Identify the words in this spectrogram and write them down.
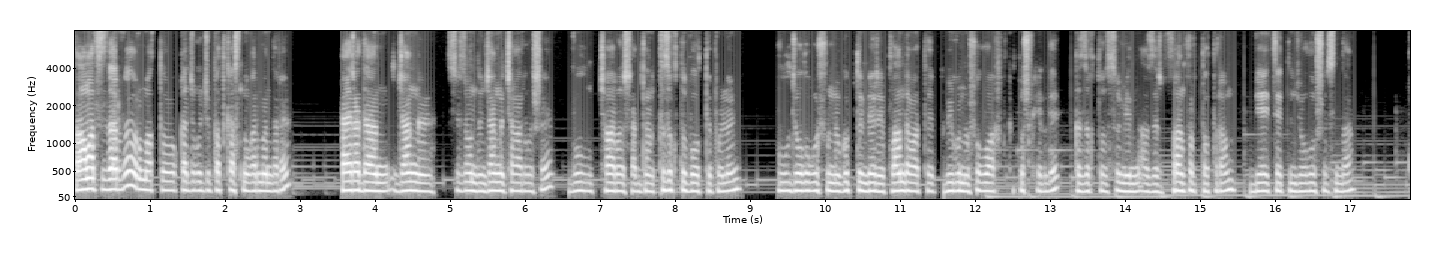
саламатсыздарбы урматтуу кажы кужу подкасттын угармандары? Кайрадан жаңы сезондун жаңы чыгарылышы бул чыгарылыш абдан кызыктуу болот деп ойлойм. Бул жолугушууну көптөн бери пландап атып бүгүн ушул убакытка туш келди. Кызыктуусу мен азыр франкфуртто отурам биоцтин жолугушуусунда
